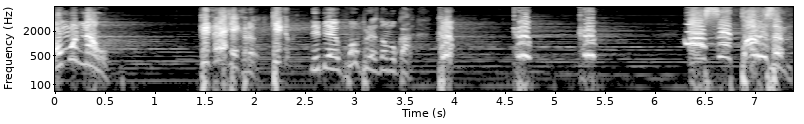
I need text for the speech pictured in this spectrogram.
Omo now. Kekere kekere. Kekere. They be a phone press no more. krip, krip. I said tourism.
